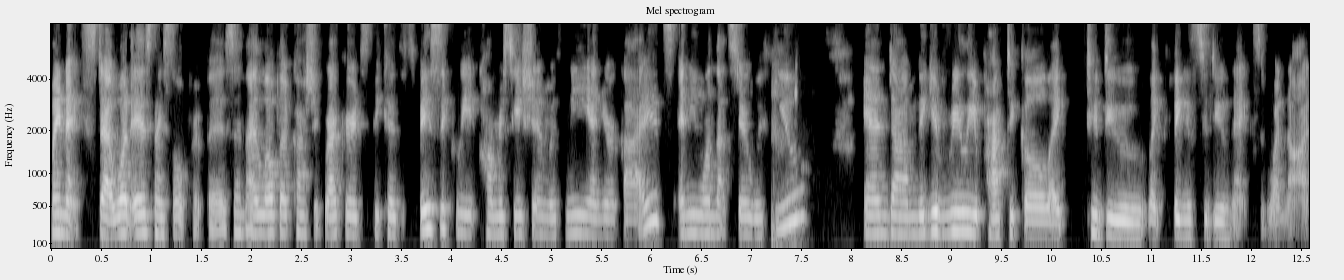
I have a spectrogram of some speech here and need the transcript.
my next step? What is my soul purpose? And i love the akashic records because it's basically a conversation with me and your guides anyone that's there with you. And um, they give really practical like to do like things to do next and whatnot.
